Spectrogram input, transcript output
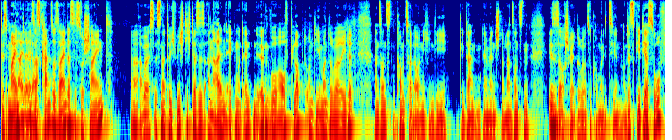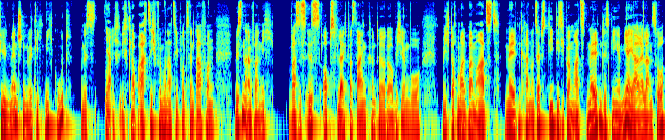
das meint, Leider, also ja. es kann so sein, dass es so scheint, ja, aber es ist natürlich wichtig, dass es an allen Ecken und Enden irgendwo aufploppt und jemand drüber redet. Ansonsten kommt es halt auch nicht in die Gedanken der Menschen. Und ansonsten ist es auch schwer, darüber zu kommunizieren. Und es geht ja so vielen Menschen wirklich nicht gut. Und es, ja. ich, ich glaube, 80, 85 Prozent davon wissen einfach nicht, was es ist, ob es vielleicht was sein könnte oder ob ich irgendwo mich doch mal beim Arzt melden kann. Und selbst die, die sich beim Arzt melden, das ging ja mir jahrelang so,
